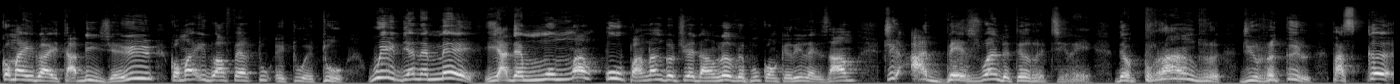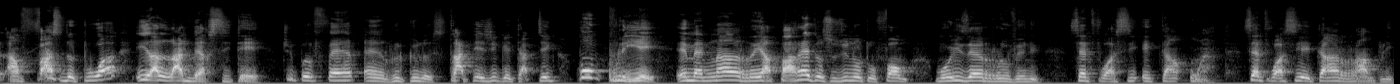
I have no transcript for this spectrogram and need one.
comment il doit établir Jéhu, comment il doit faire tout et tout et tout. Oui, bien aimé, il y a des moments où pendant que tu es dans l'œuvre pour conquérir les âmes, tu as besoin de te retirer, de prendre du recul parce que en face de toi, il y a l'adversité tu peux faire un recul stratégique et tactique pour prier et maintenant réapparaître sous une autre forme. Moïse est revenu, cette fois-ci étant loin cette fois-ci étant rempli,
